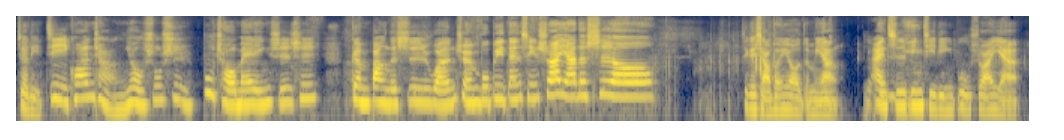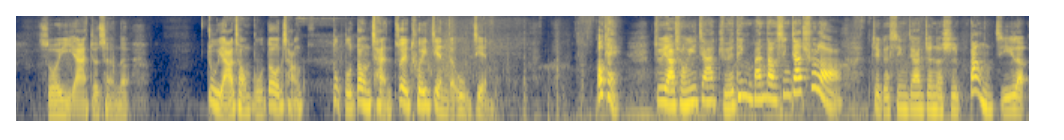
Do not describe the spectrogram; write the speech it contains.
这里既宽敞又舒适，不愁没零食吃。更棒的是，完全不必担心刷牙的事哦。这个小朋友怎么样？爱吃冰淇淋，不刷牙，所以啊，就成了蛀牙虫不动产不不动产最推荐的物件。OK，蛀牙虫一家决定搬到新家去了。这个新家真的是棒极了，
